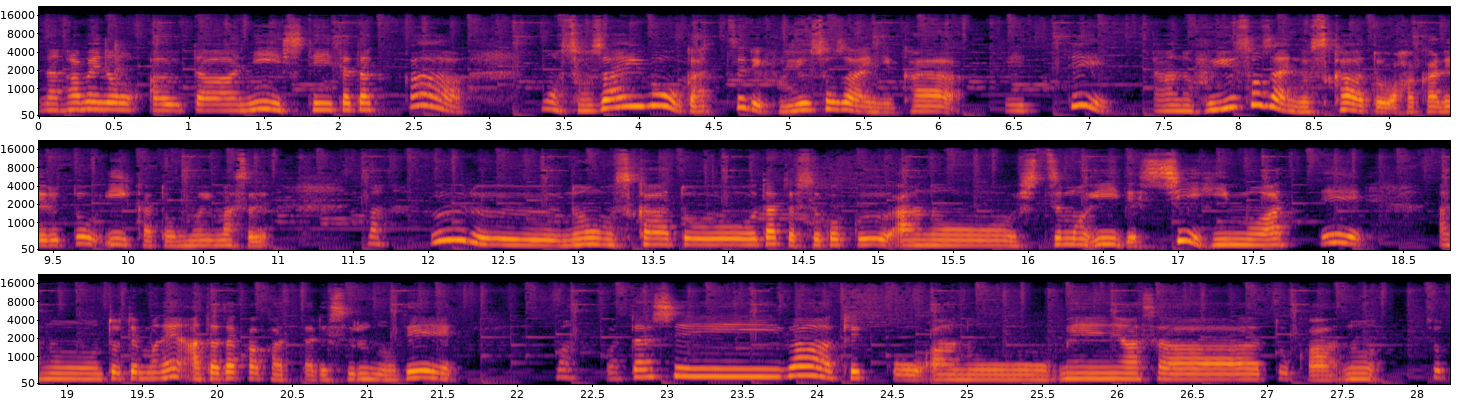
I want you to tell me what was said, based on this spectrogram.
長めのアウターにしていただくかもう素材をがっつり冬素材に変えてあの冬素材のスカートを履かれるといいかと思います。まあウールのスカートだとすごくあの質もいいですし品もあってあのとてもね暖かかったりするので、まあ、私は結構あの綿朝とかのちょっ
